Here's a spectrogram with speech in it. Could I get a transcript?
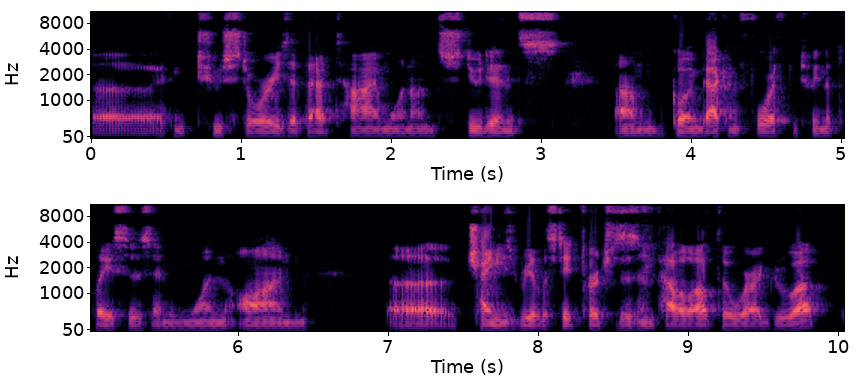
uh, I think two stories at that time, one on students, um, going back and forth between the places and one on, uh, Chinese real estate purchases in Palo Alto where I grew up.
